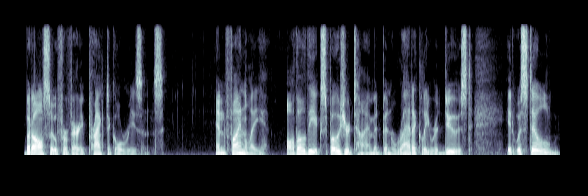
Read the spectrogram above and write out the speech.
but also for very practical reasons. And finally, although the exposure time had been radically reduced, it was still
